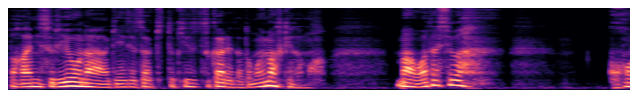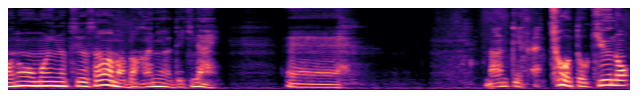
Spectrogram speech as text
馬鹿にするような言説はきっと傷つかれたと思いますけども、まあ私は、この思いの強さはまあ馬鹿にはできない。えー、なんていうんですか、超ド級の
